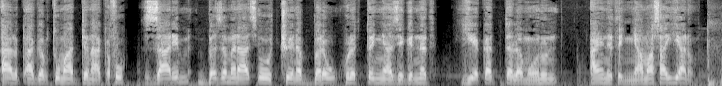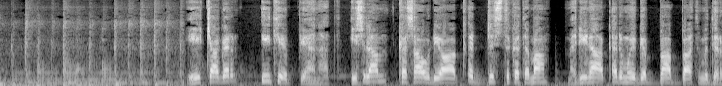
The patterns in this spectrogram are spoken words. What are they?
ጣልቃ ገብቶ ማደናቀፉ ዛሬም በዘመን አጼዎቹ የነበረው ሁለተኛ ዜግነት የቀጠለ መሆኑን አይነተኛ ማሳያ ነው። ይህች አገር ኢትዮጵያ ናት። ኢስላም ከሳውዲያዋ ቅድስት ከተማ መዲና ቀድሞ የገባባት ምድር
